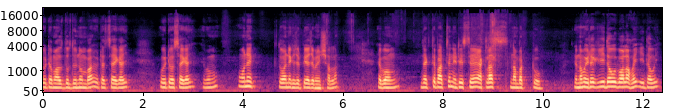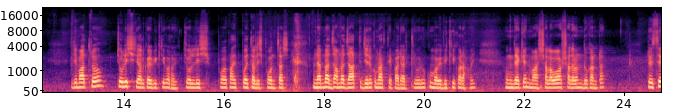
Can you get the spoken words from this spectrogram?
ওইটা মাজদুল দুই নম্বর, ওইটা সেগাই ওইটাও সেগাই এবং অনেক ধরনের খেজুর পেয়ে যাবেন ইনশাল্লাহ। এবং দেখতে পাচ্ছেন, এটি হচ্ছে একলাস নাম্বার টু। এর নাম এটাকে ইদাউই বলা হয় ইদাউই এটি মাত্র চল্লিশ রিয়াল করে বিক্রি করা হয়, চল্লিশ, পঁয়তাল্লিশ পঞ্চাশ। মানে আপনার আমরা জাত যেরকম রাখতে পারি আর কি, ওরকমভাবে বিক্রি করা হয়। এবং দেখেন মার্শাল্লাহ অসাধারণ দোকানটা। হচ্ছে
